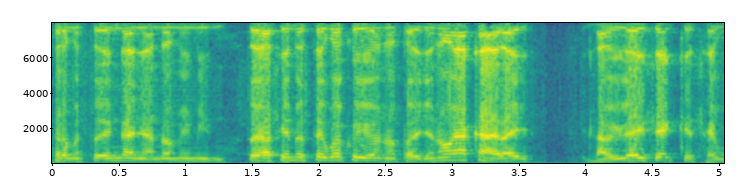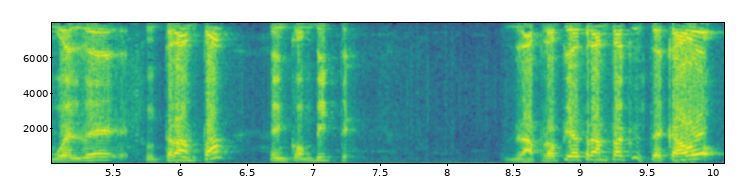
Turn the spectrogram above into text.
Pero me estoy engañando a mí mismo. Estoy haciendo este hueco y yo no, pero yo no voy a caer ahí. La Biblia dice que se vuelve su trampa en convite. La propia trampa que usted cavó,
